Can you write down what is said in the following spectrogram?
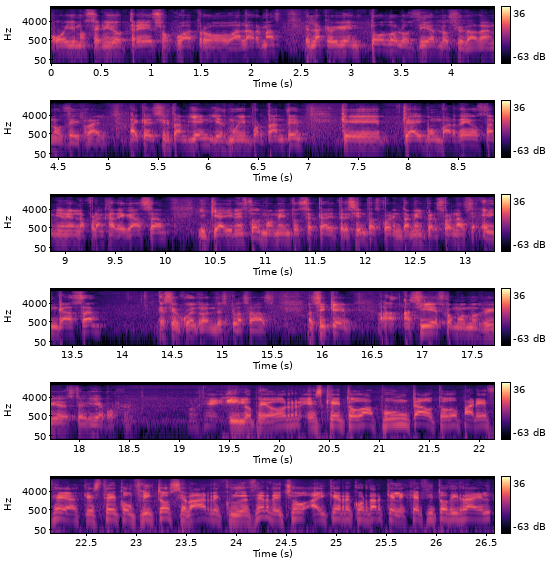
hoy hemos tenido tres o cuatro alarmas, es la que viven todos los días los ciudadanos de Israel. Hay que decir también, y es muy importante, que, que hay bombardeos también en la franja de Gaza y que hay en estos momentos cerca de 340 mil personas en Gaza que se encuentran desplazadas. Así que así es como hemos vivido este día, Borja. Jorge, y lo peor es que todo apunta o todo parece a que este conflicto se va a recrudecer. De hecho, hay que recordar que el ejército de Israel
